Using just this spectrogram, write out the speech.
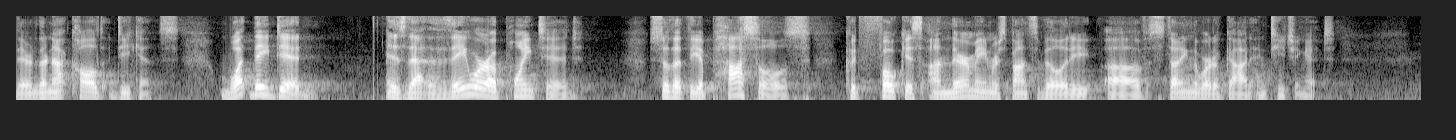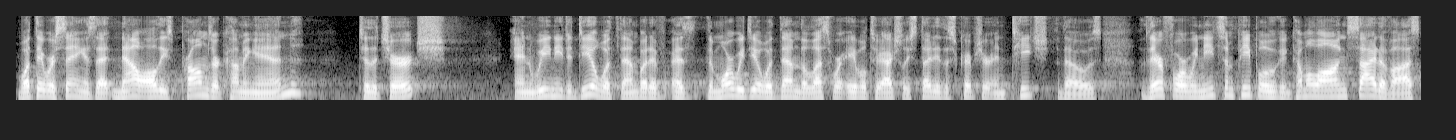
They're, they're not called deacons. What they did is that they were appointed so that the apostles could focus on their main responsibility of studying the Word of God and teaching it. What they were saying is that now all these problems are coming in to the church and we need to deal with them but if, as the more we deal with them the less we're able to actually study the scripture and teach those. Therefore we need some people who can come alongside of us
